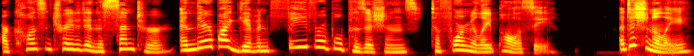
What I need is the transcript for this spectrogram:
are concentrated in the center and thereby given favorable positions to formulate policy. Additionally,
